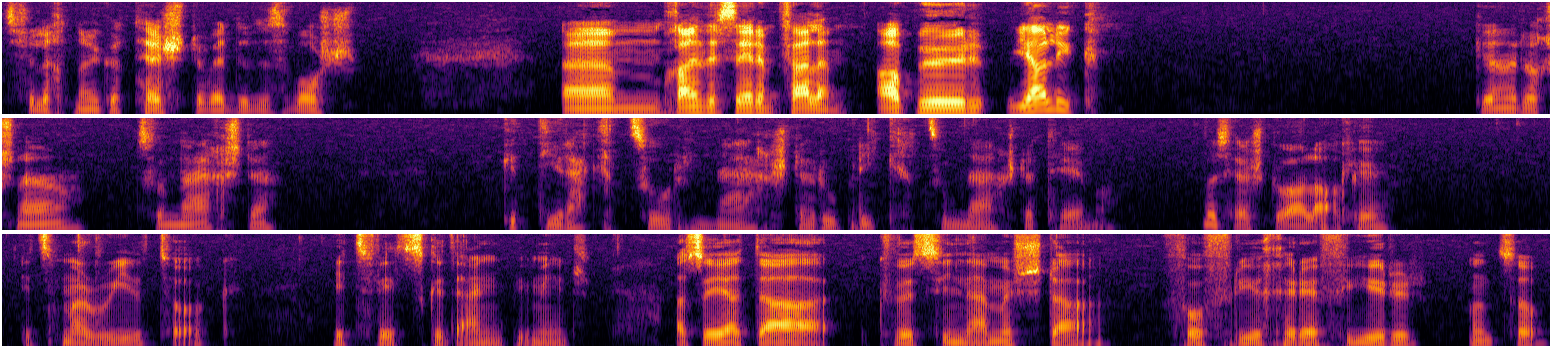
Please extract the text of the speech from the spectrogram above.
das vielleicht neu testen, wenn du das willst. Ähm, kann ich dir sehr empfehlen. Aber, ja, Luke. Gehen wir doch schnell zur nächsten. Geht direkt zur nächsten Rubrik, zum nächsten Thema. Was hast du an Okay. Jetzt mal Real Talk. Jetzt wird es gedenkt bei mir. Also ich habe da gewisse Namen stehen von früheren Führern und so.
